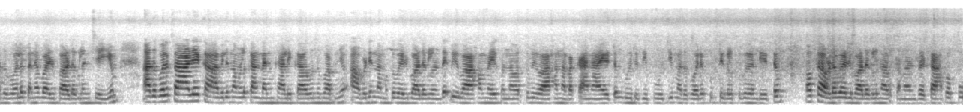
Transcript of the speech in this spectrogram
അതുപോലെ തന്നെ വഴിപാടുകളും ചെയ്യും. അതുപോലെ താഴെ കാവിൽ നമ്മൾ കണ്ടൻ കാളിക്കാവ് എന്ന് പറഞ്ഞു. അവിടെ നമുക്ക് വഴിപാടുകളുണ്ട്. വിവാഹം വൈകുന്നവർക്ക് വിവാഹം നടക്കാനായിട്ടും ഗുരുതി പൂജയും അതുപോലെ കുട്ടികൾക്ക് വേണ്ടിയിട്ടും ഒക്കെ അവിടെ വഴിപാടുകൾ നടക്കുന്നുണ്ട്. കേട്ടോ അപ്പോൾ പൂ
